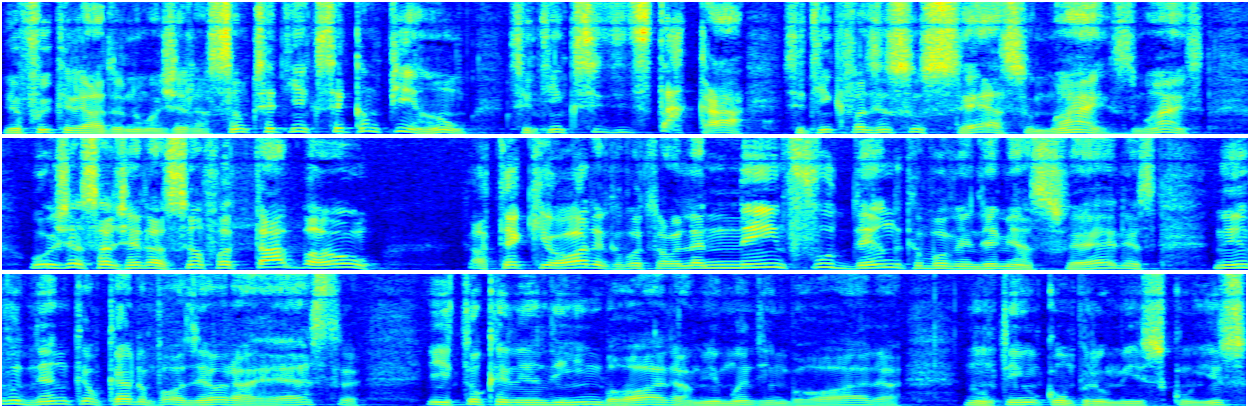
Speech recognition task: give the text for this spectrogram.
eu fui criado numa geração que você tinha que ser campeão, você tinha que se destacar, você tinha que fazer sucesso, mais, mais. Hoje essa geração falou, tá bom, até que hora que eu vou trabalhar? Nem fudendo que eu vou vender minhas férias, nem fudendo que eu quero fazer hora extra e estou querendo ir embora, me manda embora. Não tenho compromisso com isso,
